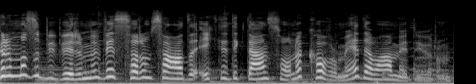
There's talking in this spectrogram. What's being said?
Kırmızı biberimi ve sarımsağı da ekledikten sonra kavurmaya devam ediyorum.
